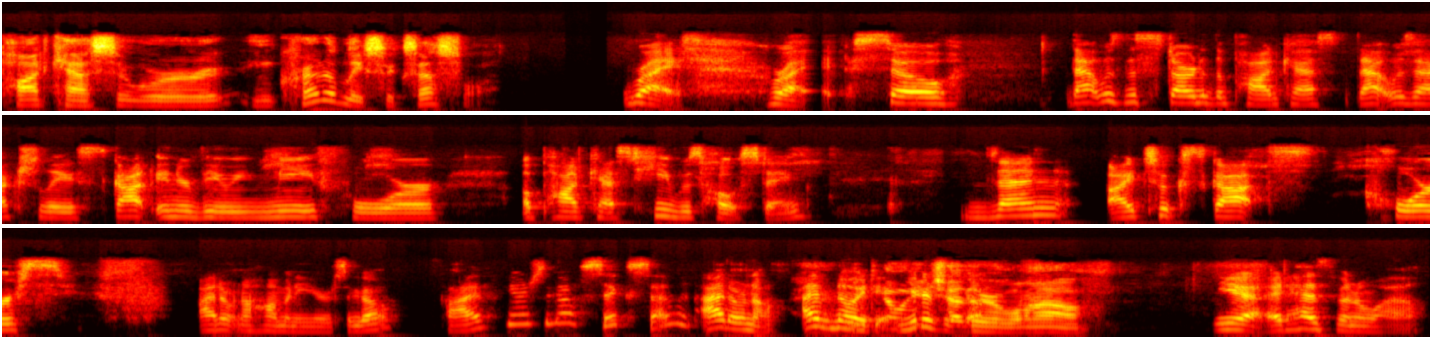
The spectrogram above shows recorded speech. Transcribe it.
podcasts that were incredibly successful. Right, right. So that was the start of the podcast. That was actually Scott interviewing me for a podcast he was hosting. Then I took Scott's course, I don't know how many years ago. Five years ago? Six, seven? I don't know. I have no we idea. Know years each other ago. a while. Yeah, it has been a while.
